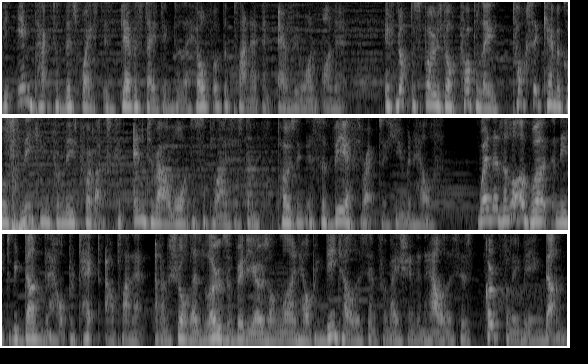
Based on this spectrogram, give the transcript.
the impact of this waste is devastating to the health of the planet and everyone on it. If not disposed of properly, toxic chemicals leaking from these products could enter our water supply system, posing a severe threat to human health where there's a lot of work that needs to be done to help protect our planet, and I'm sure there's loads of videos online helping detail this information and how this is hopefully being done.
